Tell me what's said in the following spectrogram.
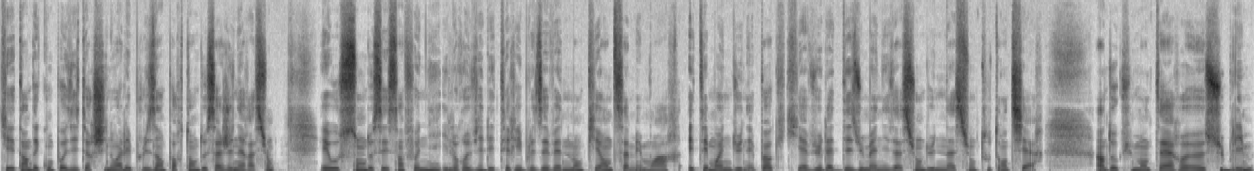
qui est un des compositeurs chinois les plus importants de sa génération, et au son de ses symphonies, il revit les terribles événements qui hantent sa mémoire et témoigne d'une époque qui a vu la déshumanisation d'une nation tout entière. Un documentaire euh, sublime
